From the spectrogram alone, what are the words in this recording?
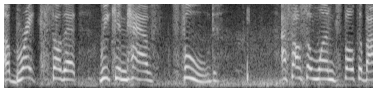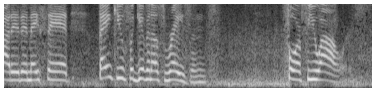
a break so that we can have food. I saw someone spoke about it and they said, thank you for giving us raisins for a few hours.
